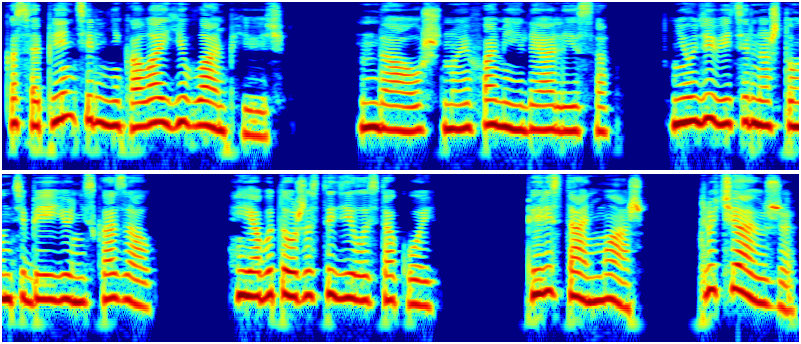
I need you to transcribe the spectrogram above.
Косопентель Николай Евлампьевич. Да уж, ну и фамилия Алиса. Неудивительно, что он тебе ее не сказал. Я бы тоже стыдилась такой. Перестань, Маш. Включай уже,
